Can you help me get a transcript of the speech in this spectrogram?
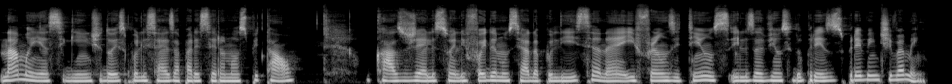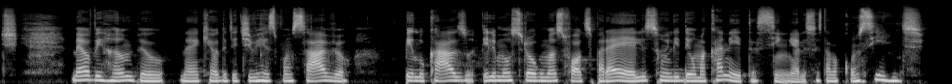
Na manhã seguinte, dois policiais apareceram no hospital. O caso de Ellison ele foi denunciado à polícia, né? E Franz e Tins, eles haviam sido presos preventivamente. Melvin Hampel, né, que é o detetive responsável pelo caso, ele mostrou algumas fotos para Ellison e lhe deu uma caneta. Sim, Ellison estava consciente.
